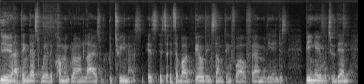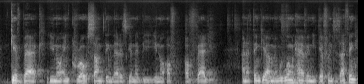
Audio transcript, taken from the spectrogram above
Yeah. And I think that's where the common ground lies between us. It's, it's, it's about building something for our family and just being able to then give back, you know, and grow something that is going to be, you know, of, of value. And I think, yeah, I mean, we won't have any differences. I think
